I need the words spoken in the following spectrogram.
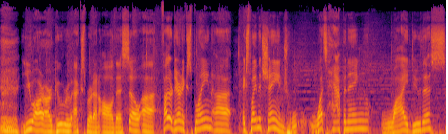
you are our guru expert on all this. So, uh, Father Daren, explain uh, explain the change. What's happening? Why do this?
